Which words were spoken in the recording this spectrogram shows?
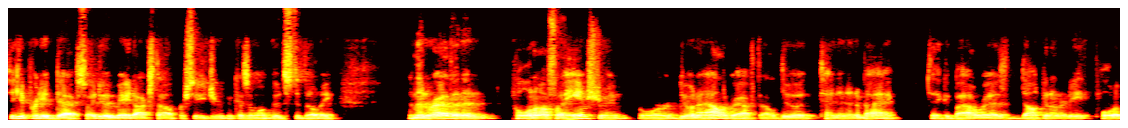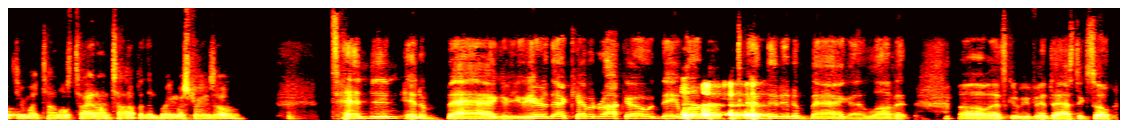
So you get pretty adept. So I do a Madoc style procedure because I want good stability. And then rather than pulling off a hamstring or doing an allograft, I'll do a tendon in a bag. Take a biorez, dunk it underneath, pull it up through my tunnels, tie it on top, and then bring my strings over tendon in a bag. Are you hearing that, Kevin Rocco and Dave? Look, tendon in a bag. I love it. Oh, that's going to be fantastic. So,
